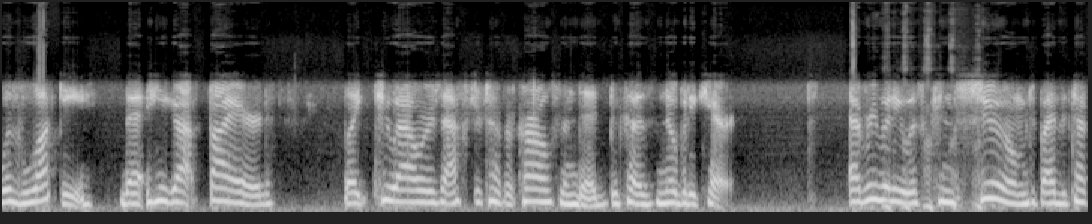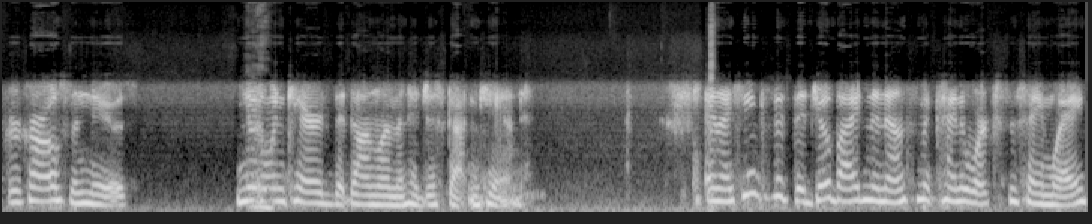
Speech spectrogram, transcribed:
was lucky that he got fired like two hours after Tucker Carlson did because nobody cared. Everybody was consumed by the Tucker Carlson news. No one cared that Don Lemon had just gotten canned. And I think that the Joe Biden announcement kind of works the same way.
